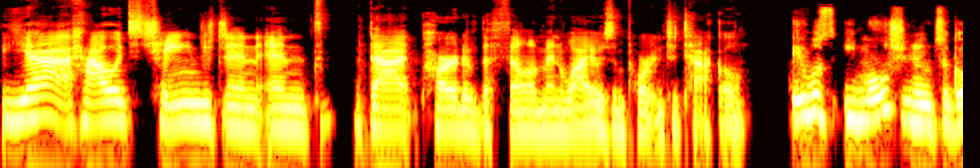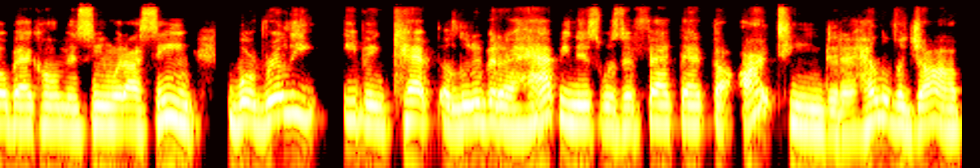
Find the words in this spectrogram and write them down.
yeah, how it's changed and and that part of the film and why it was important to tackle it was emotional to go back home and see what I seen. What really even kept a little bit of happiness was the fact that the art team did a hell of a job.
